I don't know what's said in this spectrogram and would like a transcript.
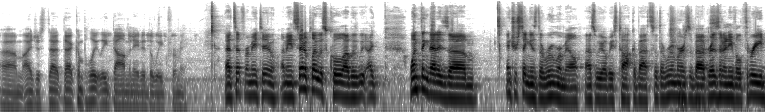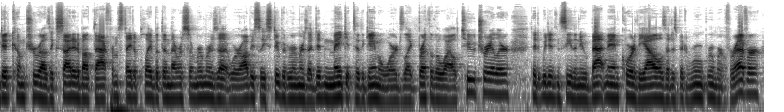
Um, I just that that completely dominated the week for me. That's it for me too. I mean, State of Play was cool. I was I, one thing that is um, interesting is the rumor mill, as we always talk about. So the rumors about yes. Resident Evil 3 did come true. I was excited about that from State of Play, but then there were some rumors that were obviously stupid rumors that didn't make it to the Game Awards, like Breath of the Wild 2 trailer. That we didn't see the new Batman Court of the Owls that has been rumored forever.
